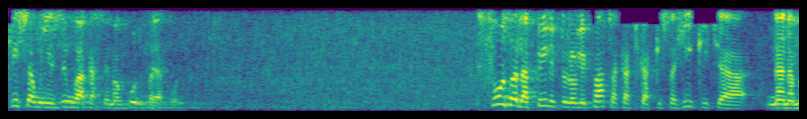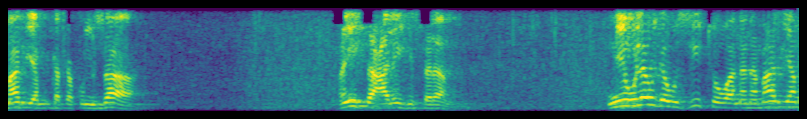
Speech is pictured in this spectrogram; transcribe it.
Kisha Mwenyezi Mungu akasema kun fayakun. Funzo la pili tulilopata katika kisa hiki cha nana Maryam katika kumzaa Isa alayhi salam ni ule ujauzito wa nana Maryam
